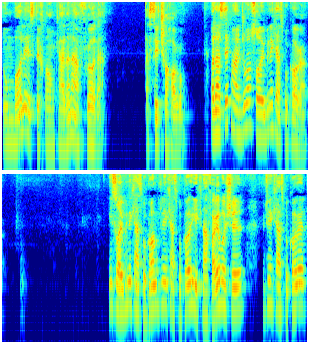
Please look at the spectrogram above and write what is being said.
دنبال استخدام کردن افرادن. دسته چهارم. و دسته پنجم هم صاحبین کسب و کارن این صاحبین کسب و کار می‌تونه کسب و کار یک نفره باشه می‌تونه کسب و کار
